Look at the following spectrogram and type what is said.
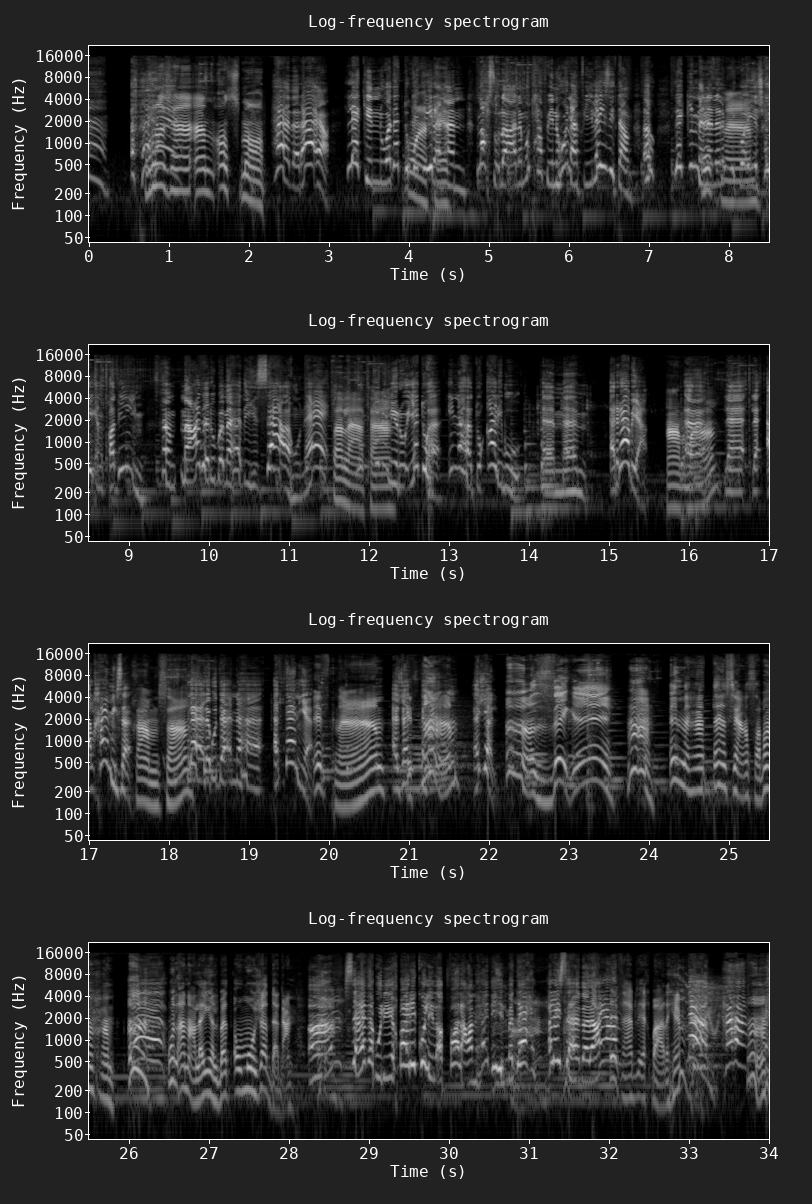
رجاء أصمت. هذا رائع. لكن وددت. كثيرا أن نحصل على متحف هنا في ليزي تاون أو لكننا لا. نملك أي شيء قديم. ما عدا ربما هذه الساعة هناك. ثلاثة. يمكنني رؤيتها. إنها تقارب أم أم الرابعة. أربعة. آه لا لا الخامسة. خمسة. لا لابد أنها الثانية. اثنان. أجل. اثنان. أجل. آه زيجي آه. إنها التاسعة صباحا. آه. والآن علي البدء مجددا. سأذهب لإخبار كل الأطفال عن هذه المتاحف أليس هذا رائعا؟ اذهب لإخبارهم. نعم. آه.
